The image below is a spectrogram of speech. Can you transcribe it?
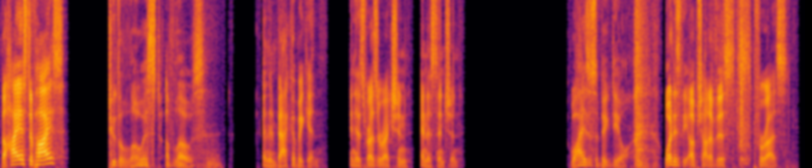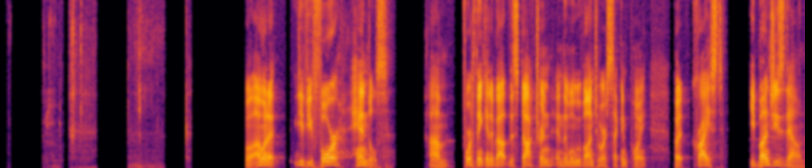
the highest of highs to the lowest of lows, and then back up again in his resurrection and ascension. Why is this a big deal? what is the upshot of this for us? Well, I want to give you four handles um, for thinking about this doctrine, and then we'll move on to our second point. But Christ, he bungees down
